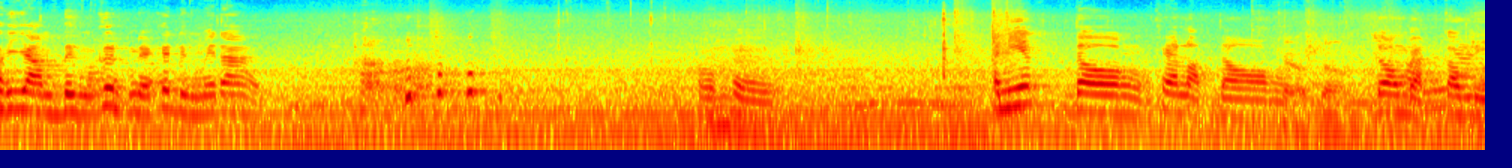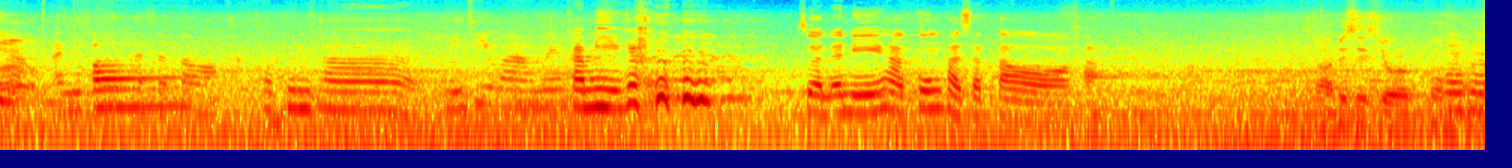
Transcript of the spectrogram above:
พยายามดึงขึ้นเนี่ยก็ดึงไม่ได้ โอเค อันนี้ดองแครอทดอง Carrot dog. ดองแบบเกาหลี อันนี้คือผัดสตอค่ะขอบคุณค่ะมีที่วางไหมค่ะมีค่ะ ส่วนอันนี้ค่ะ กุ้งผัดสตอค่ะ Oh, this is your อือ cook. ฮึ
